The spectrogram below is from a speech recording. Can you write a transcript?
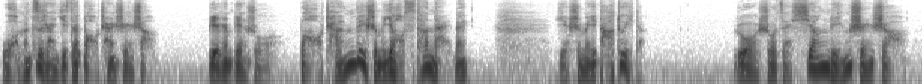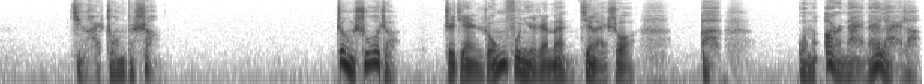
我们自然也在宝钗身上，别人便说宝钗为什么要死他奶奶，也是没答对的。若说在香菱身上，竟还装得上。”正说着，只见荣府女人们进来说。啊，我们二奶奶来了。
